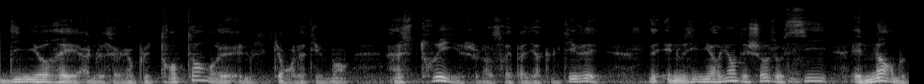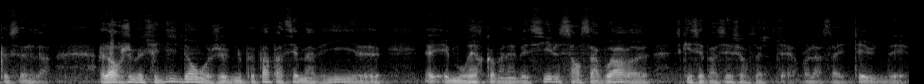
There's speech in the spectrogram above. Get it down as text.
d'ignorer. Ah, nous avions plus de 30 ans et nous étions relativement instruits, je n'oserais pas dire cultivés. Et nous ignorions des choses aussi énormes que celles-là. Alors je me suis dit, non, je ne peux pas passer ma vie euh, et, mourir comme un imbécile sans savoir euh, ce qui s'est passé sur cette terre. Voilà, ça a été une des,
